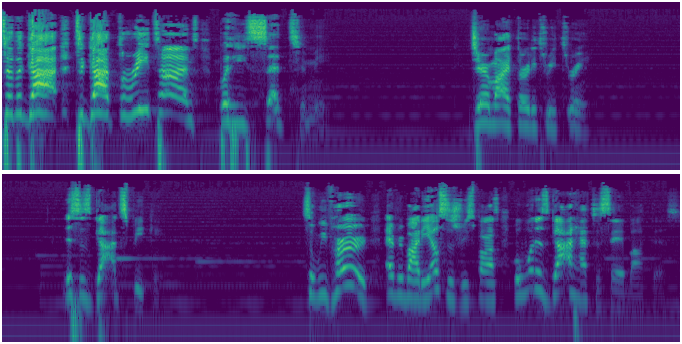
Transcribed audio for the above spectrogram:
to the God, to God three times, but he said to me, Jeremiah 33, 3. This is God speaking. So we've heard everybody else's response, but what does God have to say about this?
